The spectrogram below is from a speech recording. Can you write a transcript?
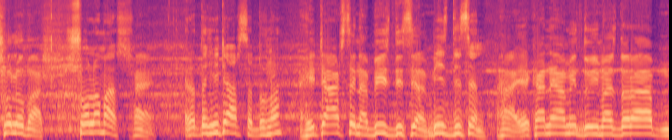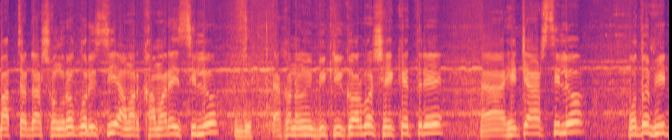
ষোলো মাস। ষোলো মাস। হ্যাঁ। এটা তো হিটে আসছে তো না? হিটা আসছে না বীজ দিছি আমি। বীজ দিছেন? হ্যাঁ এখানে আমি দুই মাস ধরা বাচ্চাটা সংগ্রহ করেছি আমার খামারেই ছিল। এখন আমি বিক্রি করব সেই ক্ষেত্রে হিটে আসছিল। প্রথম হিট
